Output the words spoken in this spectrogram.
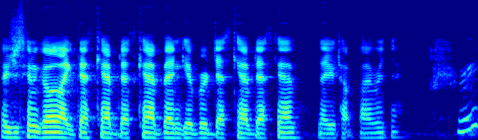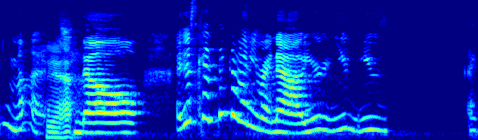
Are you just gonna go like Death Cab, Death Cab, Ben Gibbard, Death Cab, Death Cab? Is that your top five right there? pretty much Yeah. no i just can't think of any right now you're you you i'm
